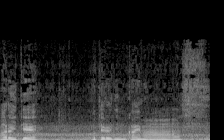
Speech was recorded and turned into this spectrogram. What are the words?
歩いてホテルに向かいます。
